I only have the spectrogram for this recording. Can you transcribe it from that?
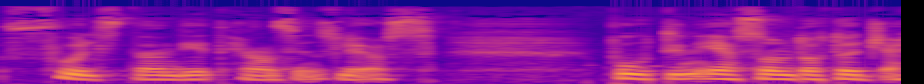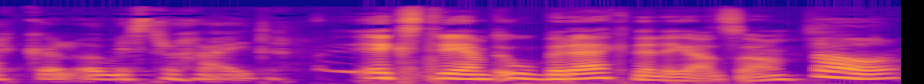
fullständigt hänsynslös. Putin är som Dr. Jekyll och Mr. Hyde extremt oberäknelig alltså. Ja,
